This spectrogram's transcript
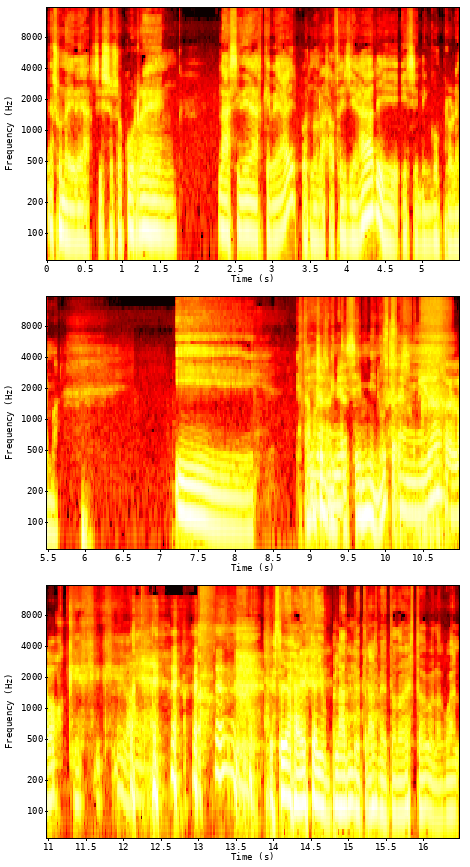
es una idea. Si se os ocurren las ideas que veáis, pues nos las hacéis llegar y sin ningún problema. Y, Estamos en 26 minutos. mira el reloj, que, esto ya sabéis que hay un plan detrás de todo esto, con lo cual.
